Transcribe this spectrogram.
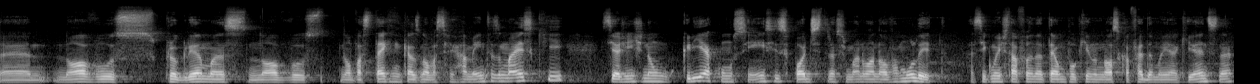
é, novos programas, novos, novas técnicas, novas ferramentas, mas que se a gente não cria consciência, isso pode se transformar numa nova muleta. Assim como a gente está falando até um pouquinho no nosso café da manhã aqui antes, né?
